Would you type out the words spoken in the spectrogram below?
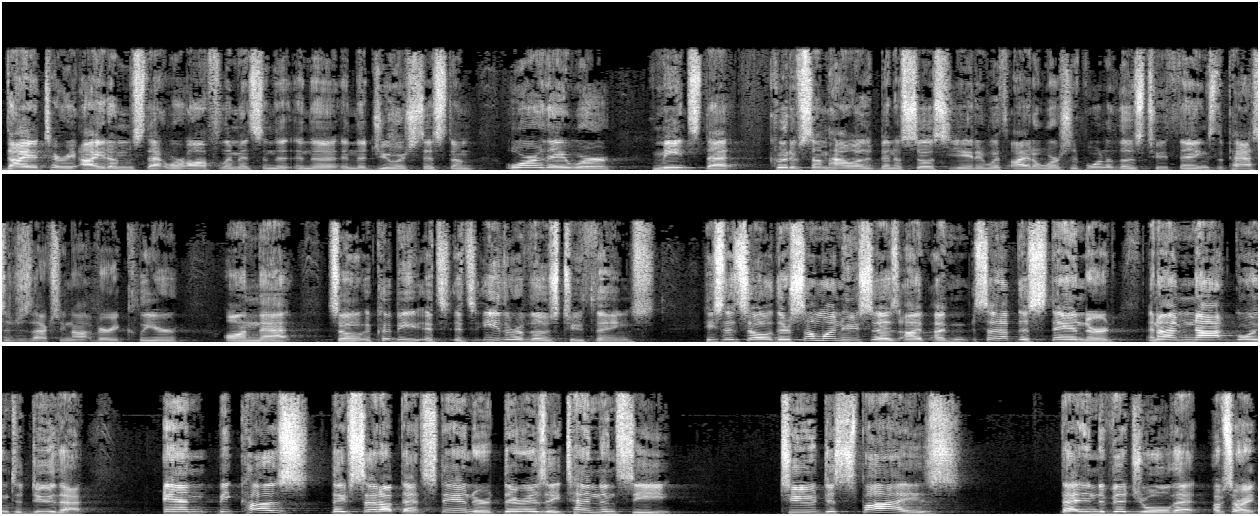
dietary items that were off limits in the, in, the, in the Jewish system, or they were meats that could have somehow been associated with idol worship. One of those two things. The passage is actually not very clear on that. So it could be, it's, it's either of those two things. He said, So there's someone who says, I've, I've set up this standard, and I'm not going to do that. And because they've set up that standard, there is a tendency to despise that individual that, I'm sorry,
